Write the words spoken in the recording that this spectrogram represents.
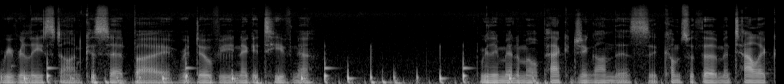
re released on cassette by Radovi Negativna. Really minimal packaging on this. It comes with a metallic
